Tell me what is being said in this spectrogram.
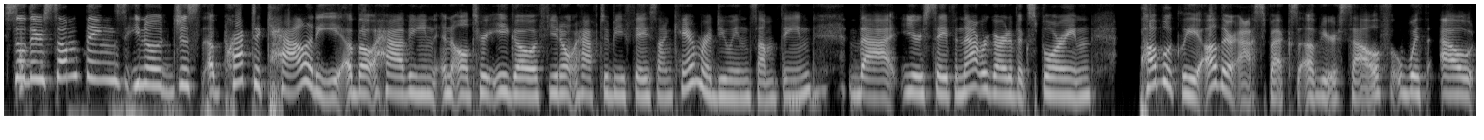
so there's some things you know just a practicality about having an alter ego if you don't have to be face on camera doing something that you're safe in that regard of exploring publicly other aspects of yourself without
